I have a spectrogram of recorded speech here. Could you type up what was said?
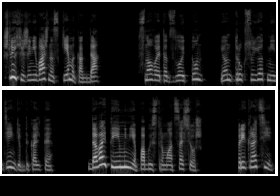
шлюхи же не важно с кем и когда. Снова этот злой тон, и он вдруг сует мне деньги в декольте. «Давай ты и мне по-быстрому отсосешь». «Прекрати!»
